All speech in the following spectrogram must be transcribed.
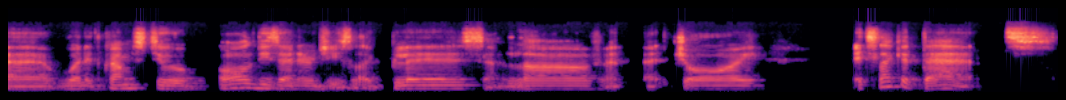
uh, when it comes to all these energies like bliss and love and, and joy, it's like a dance.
